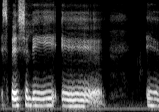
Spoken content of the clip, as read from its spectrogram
especially uh, uh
